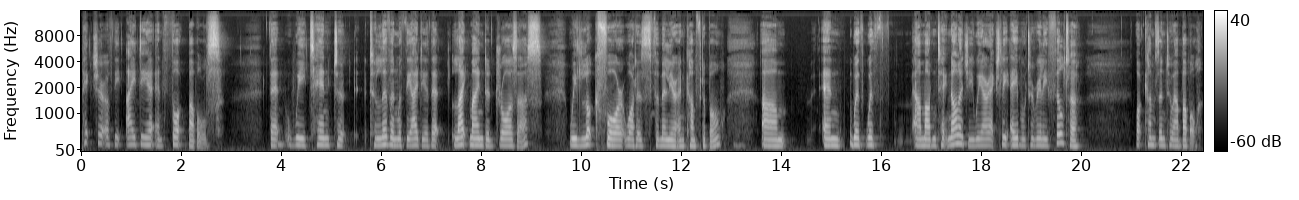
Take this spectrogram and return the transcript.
picture of the idea and thought bubbles that we tend to to live in, with the idea that like minded draws us. We look for what is familiar and comfortable. Um, and with, with our modern technology, we are actually able to really filter what comes into our bubble.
